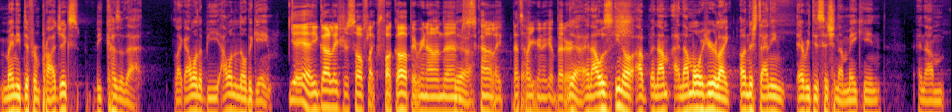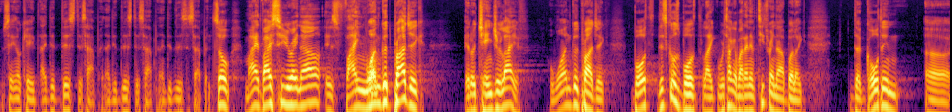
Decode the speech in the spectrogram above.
many different projects because of that. Like I want to be, I want to know the game. Yeah, yeah. You gotta let yourself like fuck up every now and then. Yeah. Just kind of like that's how you're gonna get better. Yeah, and I was, you know, I, and I'm and I'm over here like understanding every decision I'm making, and I'm saying, okay, I did this, this happened, I did this, this happened, I did this, this happened. So my advice to you right now is find one good project, it'll change your life. one good project. Both this goes both like we're talking about NFTs right now, but like the golden uh,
